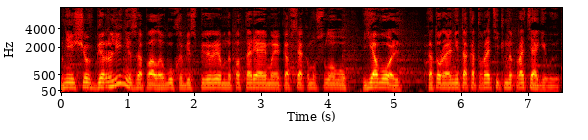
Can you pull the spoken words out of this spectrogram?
Мне еще в Берлине запало в ухо беспрерывно повторяемое ко всякому слову «я воль», которое они так отвратительно протягивают.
